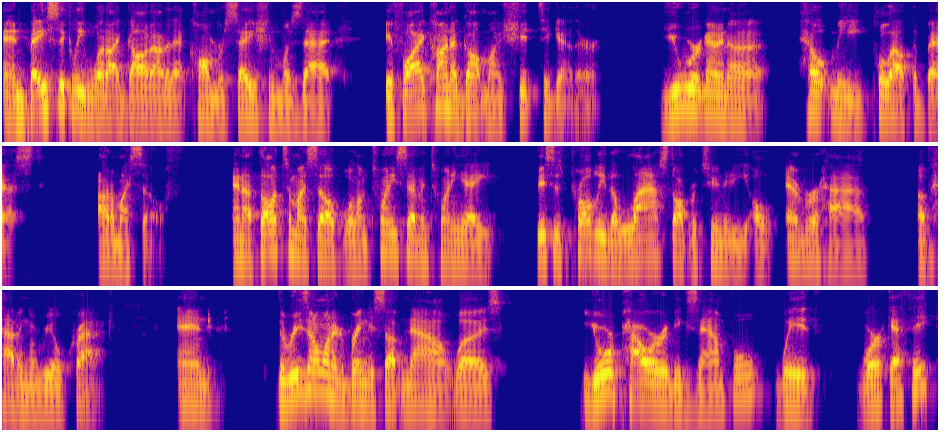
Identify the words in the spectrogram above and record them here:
and basically, what I got out of that conversation was that if I kind of got my shit together, you were going to help me pull out the best out of myself. And I thought to myself, well, I'm 27, 28. This is probably the last opportunity I'll ever have of having a real crack. And the reason I wanted to bring this up now was your power of example with work ethic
